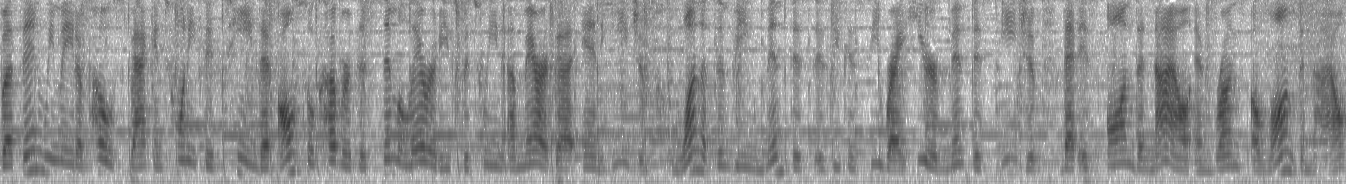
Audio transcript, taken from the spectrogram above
But then we made a post back in 2015 that also covered the similarities between America and Egypt. One of them being Memphis, as you can see right here, Memphis, Egypt, that is on the Nile and runs along the Nile,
